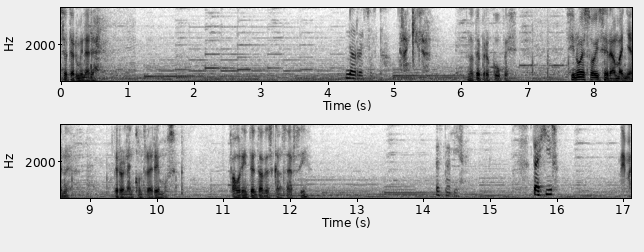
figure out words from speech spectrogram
Se terminará. No resultó. Tranquila. No te preocupes. Si no es hoy, será mañana. Pero la encontraremos. Ahora intenta descansar, ¿sí? Está bien. Tahir. Dime.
